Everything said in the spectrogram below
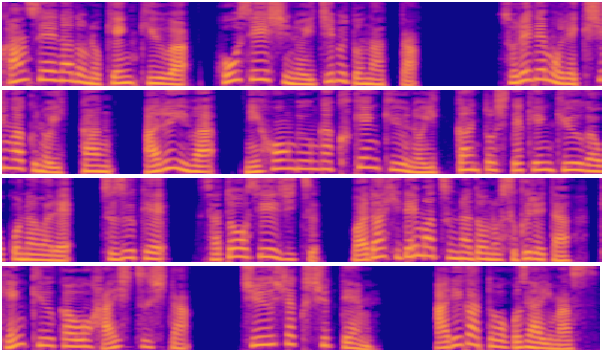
完成などの研究は法制史の一部となった。それでも歴史学の一環、あるいは日本文学研究の一環として研究が行われ、続け、佐藤誠実、和田秀松などの優れた研究家を輩出した。注釈出典。ありがとうございます。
